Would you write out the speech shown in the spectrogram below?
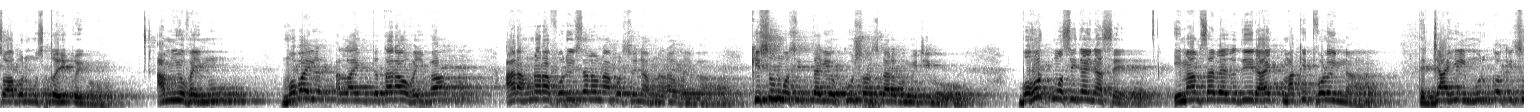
সবর মুস্তহি কইব আমিও ভাইমু। মোবাইল লাইন তো তারাও ভাইবা আর আপনারা পরিচালনা করছেন, আপনারাও ভাইবা কিছু মসজিদ থাকিও কুসংস্কার মিটিব। বহুত মসজিদ আইন আছে। ইমাম সাহেবে যদি রাইট মাকিত পড়ইন না, তে জাহিল মূর্খ কিছু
